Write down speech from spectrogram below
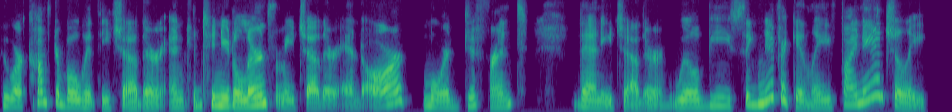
who are comfortable with each other and continue to learn from each other and are more different than each other will be significantly financially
